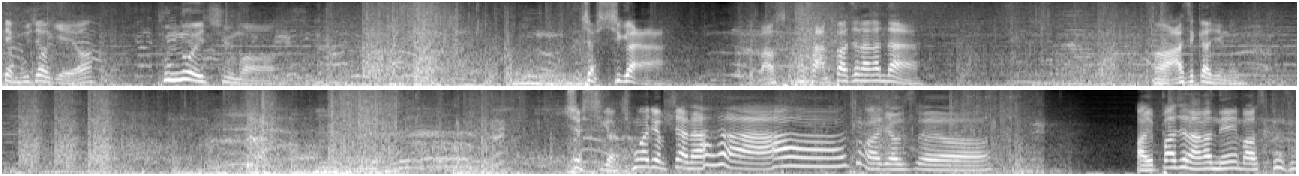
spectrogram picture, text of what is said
이때 무적이에요. 분노의 주먹. 자식아. 이제 마우스 커서 안 빠져나간다. 어, 아직까지는. 자식아, 총알이 없잖아. 아, 총알이 없어요. 아, 빠져나갔네, 마우스 커서.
